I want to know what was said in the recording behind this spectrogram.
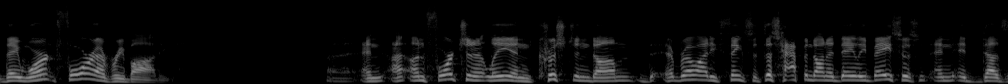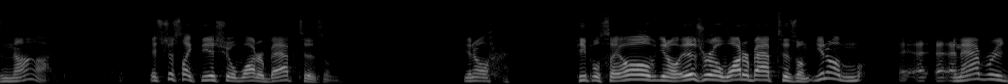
They weren't for everybody. Uh, and uh, unfortunately, in Christendom, everybody thinks that this happened on a daily basis, and it does not. It's just like the issue of water baptism. You know, people say, oh, you know, Israel, water baptism. You know, an average,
